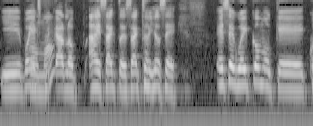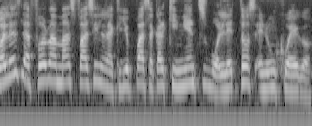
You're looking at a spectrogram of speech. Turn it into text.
Y voy a explicarlo. Ah, exacto, exacto, yo sé. Ese güey como que, ¿cuál es la forma más fácil en la que yo pueda sacar 500 boletos en un juego?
